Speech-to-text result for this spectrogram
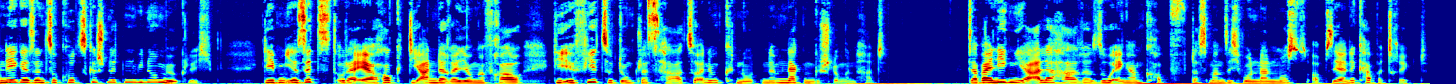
Nägel sind so kurz geschnitten wie nur möglich. Neben ihr sitzt oder er hockt die andere junge Frau, die ihr viel zu dunkles Haar zu einem Knoten im Nacken geschlungen hat. Dabei liegen ihr alle Haare so eng am Kopf, dass man sich wundern muss, ob sie eine Kappe trägt.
